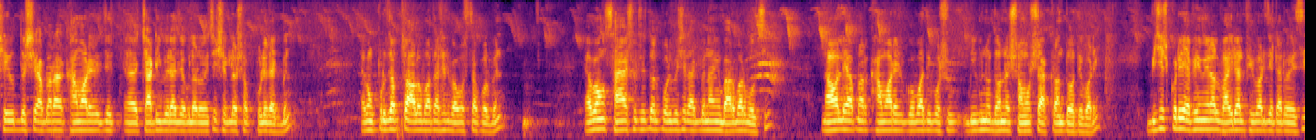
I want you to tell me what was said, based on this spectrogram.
সেই উদ্দেশ্যে আপনারা খামারের যে চাটি বেড়া যেগুলো রয়েছে, সেগুলো সব খুলে রাখবেন এবং পর্যাপ্ত আলো বাতাসের ব্যবস্থা করবেন। এবং ছায়া সুশীতল পরিবেশে রাখবেন আমি বারবার বলছি, না হলে আপনার খামারের গবাদি পশু বিভিন্ন ধরনের সমস্যা আক্রান্ত হতে পারে। বিশেষ করে এফিমেরাল ভাইরাল ফিভার যেটা রয়েছে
